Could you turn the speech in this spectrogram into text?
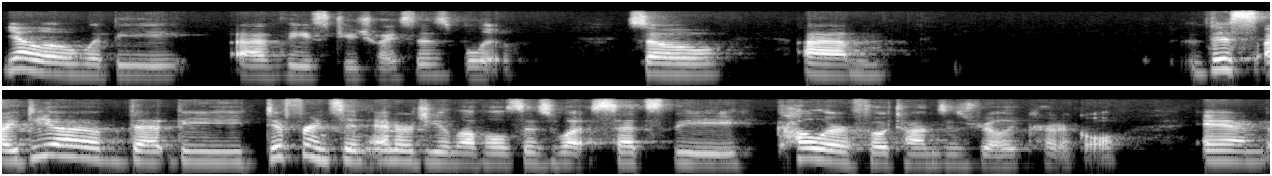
yellow would be of these two choices, blue. So um, this idea that the difference in energy levels is what sets the color of photons is really critical. And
